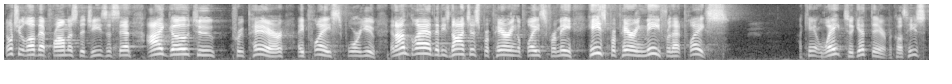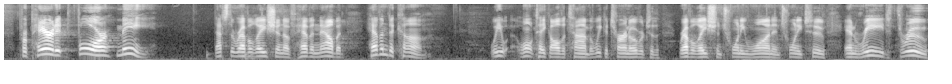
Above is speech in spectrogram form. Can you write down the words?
Don't you love that promise that Jesus said? I go to prepare a place for you. And I'm glad that He's not just preparing a place for me, He's preparing me for that place. I can't wait to get there because He's prepared it for me. That's the revelation of heaven now, but heaven to come. We won't take all the time, but we could turn over to the Revelation 21 and 22 and read through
